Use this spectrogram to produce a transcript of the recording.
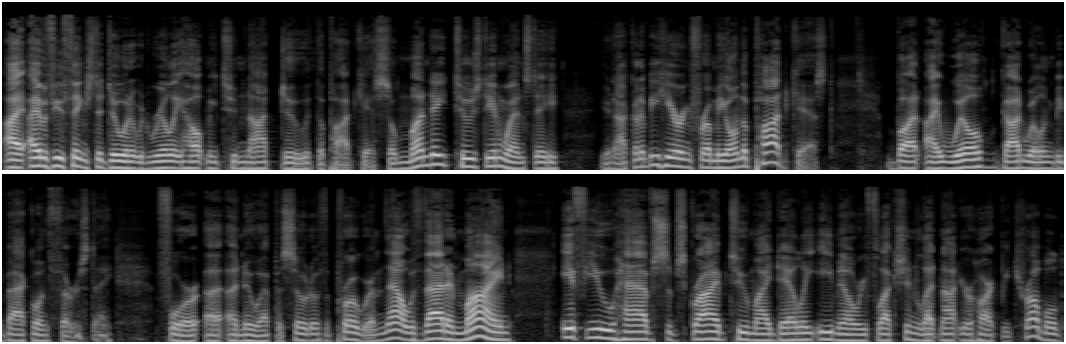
I, I, have a few things to do, and it would really help me to not do the podcast. So, Monday, Tuesday, and Wednesday, you're not going to be hearing from me on the podcast, but I will, God willing, be back on Thursday for a, a new episode of the program. Now, with that in mind, if you have subscribed to my daily email reflection, Let Not Your Heart Be Troubled,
